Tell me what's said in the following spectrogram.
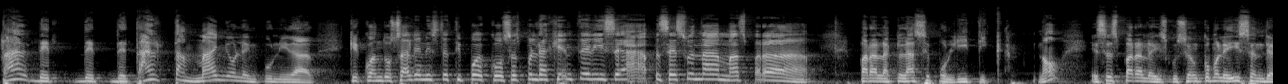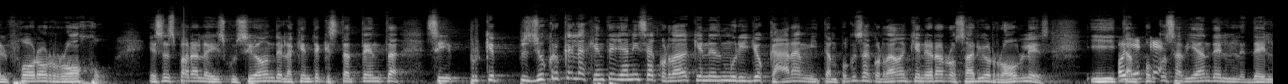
tal, de, de, tal tamaño la impunidad que cuando salen este tipo de cosas, pues la gente dice, ah, pues eso es nada más para, para la clase política. ¿no? Esa es para la discusión, como le dicen, del foro rojo. Esa es para la discusión de la gente que está atenta. Sí, porque pues yo creo que la gente ya ni se acordaba quién es Murillo Karam y tampoco se acordaban quién era Rosario Robles y tampoco sabían del, del,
